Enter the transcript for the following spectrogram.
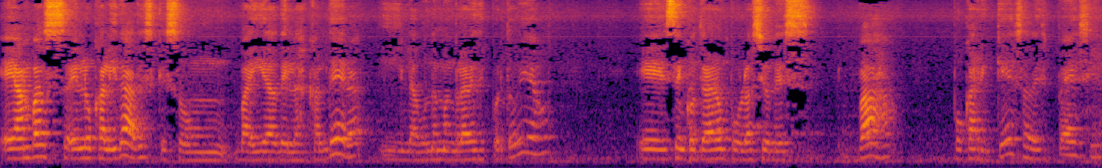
Eh, ambas eh, localidades, que son Bahía de las Calderas y Laguna Manglares de Puerto Viejo, eh, se encontraron poblaciones bajas, poca riqueza de especies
